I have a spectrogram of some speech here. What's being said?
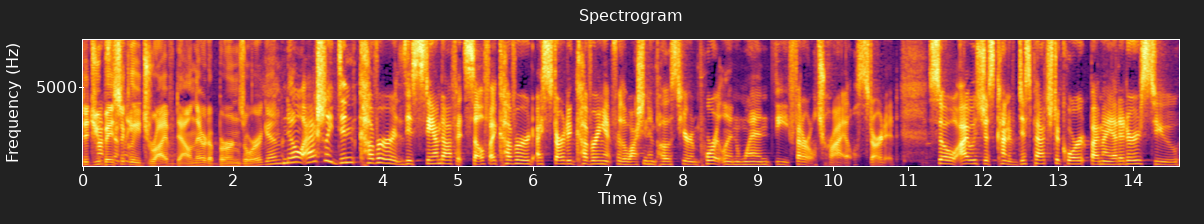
Did you constantly. basically drive down there to Burns, Oregon? No, I actually didn't cover the standoff itself. I covered, I started covering it for the Washington Post here in Portland when the federal trial started. So I was just kind of dispatched to court by my editors to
